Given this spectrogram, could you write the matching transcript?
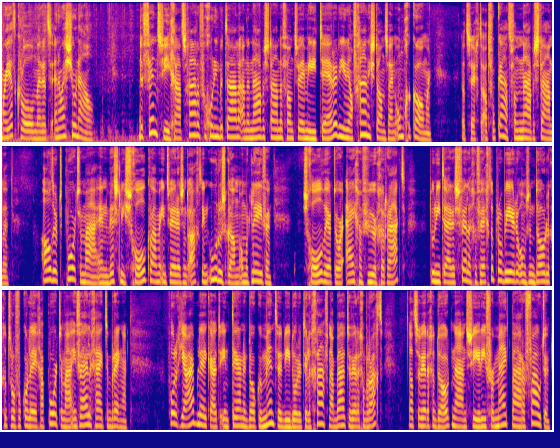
Mariette Krol met het NOS Journaal. Defensie gaat schadevergoeding betalen aan de nabestaanden van twee militairen... die in Afghanistan zijn omgekomen. Dat zegt de advocaat van de nabestaanden. Aldert Poortema en Wesley School kwamen in 2008 in Uruzgan om het leven. School werd door eigen vuur geraakt... toen hij tijdens felle gevechten probeerde om zijn dodelijk getroffen collega Poortema in veiligheid te brengen... Vorig jaar bleek uit interne documenten die door de Telegraaf naar buiten werden gebracht... dat ze werden gedood na een serie vermijdbare fouten.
